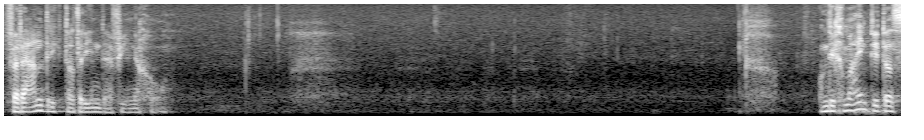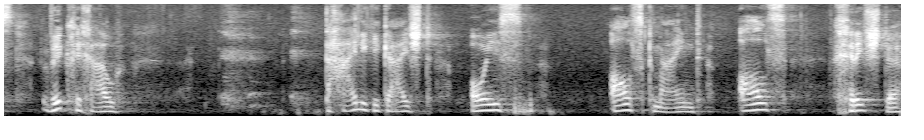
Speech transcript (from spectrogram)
Veränderung da drin darf hineinkommen. Und ich meinte, dass wirklich auch der Heilige Geist uns als Gemeinde, als Christen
